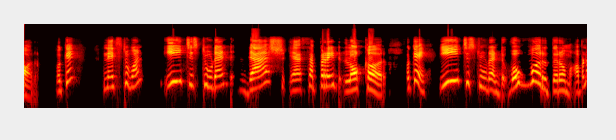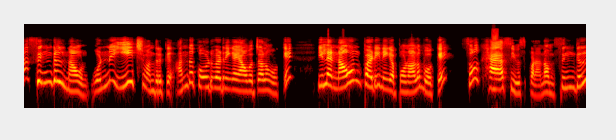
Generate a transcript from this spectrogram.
are okay next one each student dash separate locker okay each student ஒவ்வொருத்தரும் அப்படின்னா சிங்கிள் நவுன் ஒன்னு ஈச் வந்திருக்கு. அந்த கோடு வேர்டு நீங்க ஞாபகம் வச்சாலும் ஓகே இல்ல நவுன் படி நீங்க போனாலும் ஓகே ஸோ ஹேஸ் யூஸ் பண்ணணும். சிங்கிள்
